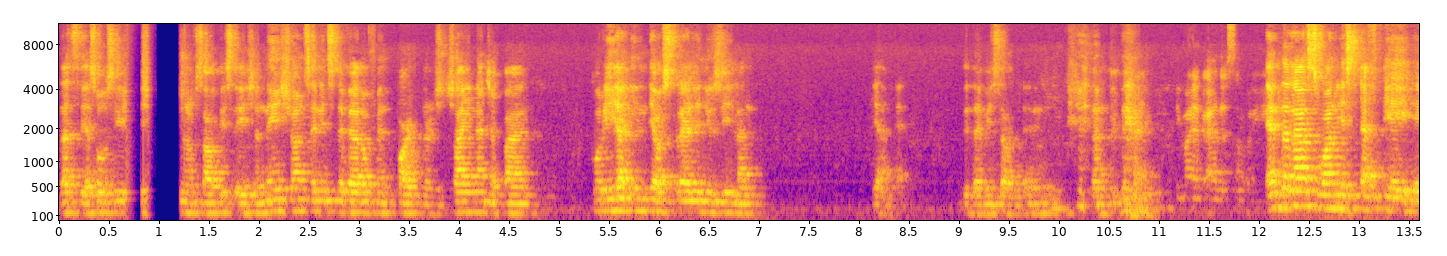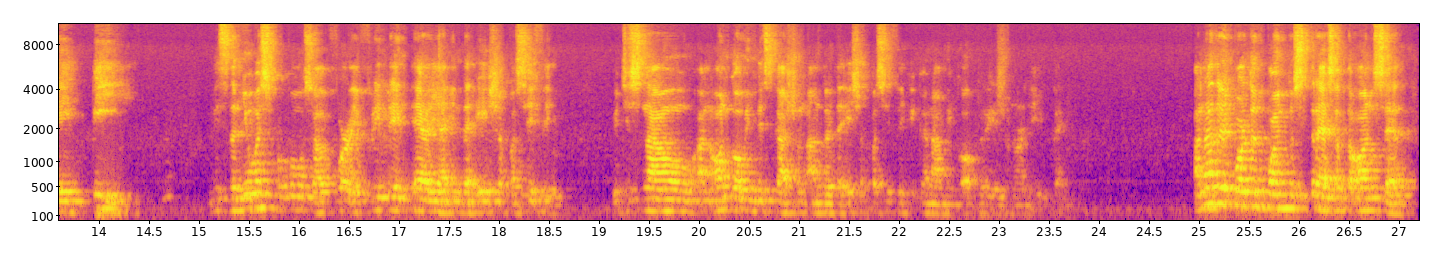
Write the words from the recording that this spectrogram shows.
that's the Association of Southeast Asian Nations, and its development partners, China, Japan, Korea, India, Australia, New Zealand. Yeah, did I miss out any? You might have added somebody. And the last one is FTAAP. This is the newest proposal for a free trade area in the Asia Pacific, which is now an ongoing discussion under the Asia Pacific Economic Cooperation or APEC. Another important point to stress at the onset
